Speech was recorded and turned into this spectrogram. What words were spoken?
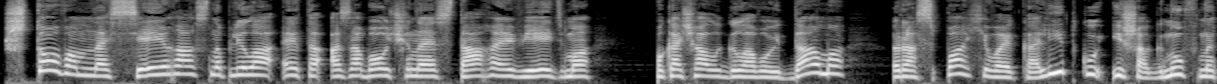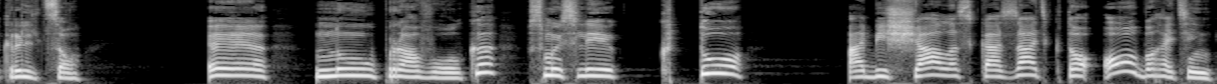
что вам на сей раз наплела эта озабоченная старая ведьма?» Покачала головой дама, распахивая калитку и шагнув на крыльцо. «Э, ну, про волка? В смысле, кто?» Обещала сказать, кто оборотень,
